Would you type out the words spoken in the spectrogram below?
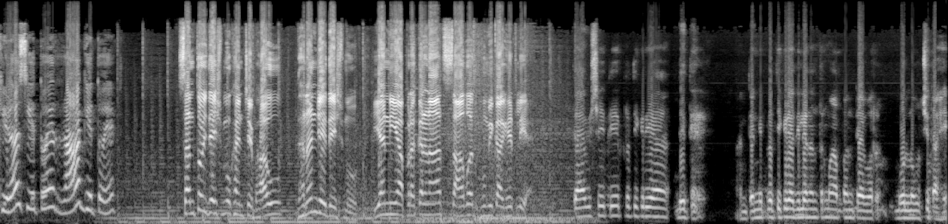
किळस येतोय राग येतोय. संतोष देशमुखांचे भाऊ धनंजय देशमुख यांनी या प्रकरणात सावध भूमिका घेतली आहे. त्याविषयी ते प्रतिक्रिया देतील. आणि त्यांनी प्रतिक्रिया दिल्यानंतर मग आपण त्यावर बोलणं उचित आहे.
